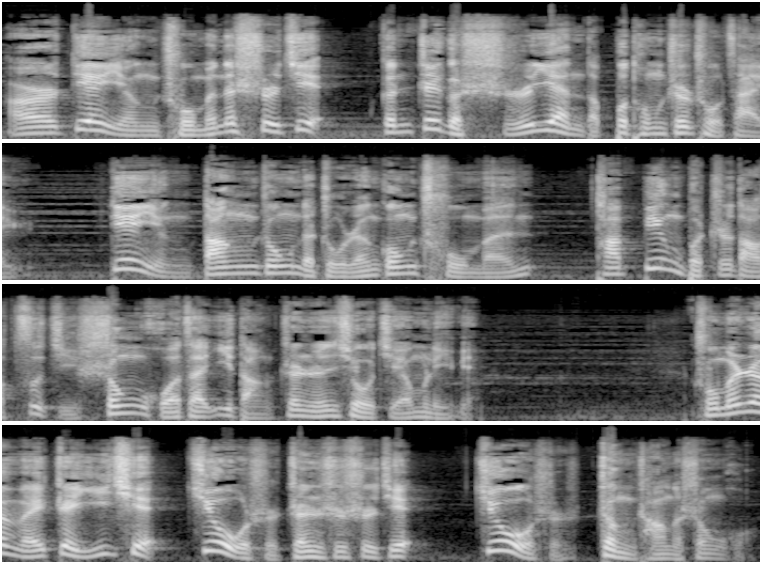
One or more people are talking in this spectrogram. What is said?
而电影《楚门的世界》。跟这个实验的不同之处在于，电影当中的主人公楚门，他并不知道自己生活在一档真人秀节目里面。楚门认为这一切就是真实世界，就是正常的生活。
